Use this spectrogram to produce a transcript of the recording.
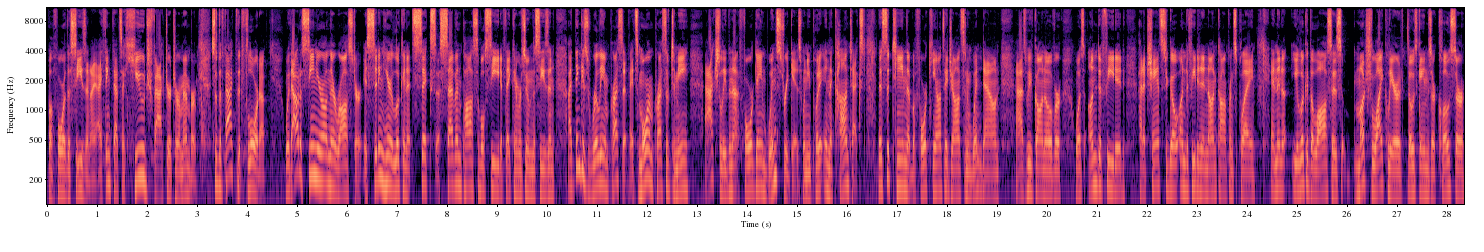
before the season. I, I, think that's a huge factor to remember. So the fact that Florida, without a senior on their roster, is sitting here looking at six, a seven possible seed if they can resume the season, I think is really impressive. It's more impressive to me, actually, than that four game win streak is when you put it in the context. This is a team that before Keyontae Johnson went down, as we've gone over, was undefeated, had a chance to go undefeated in non conference play. And then you look at the losses, much likelier those games are closer.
